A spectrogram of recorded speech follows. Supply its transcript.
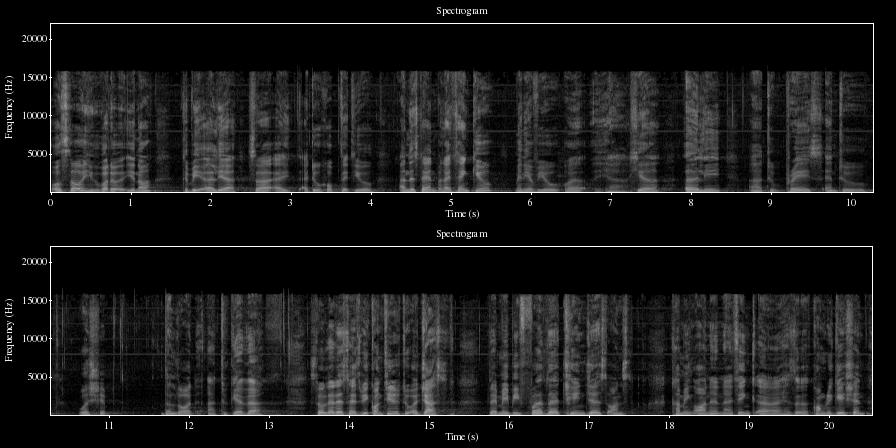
also you've got to, you know, to be earlier. So I, I do hope that you understand. But I thank you. Many of you were yeah, here early uh, to praise and to worship the Lord uh, together. So let us, as we continue to adjust, there may be further changes on coming on, and I think uh, as a congregation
